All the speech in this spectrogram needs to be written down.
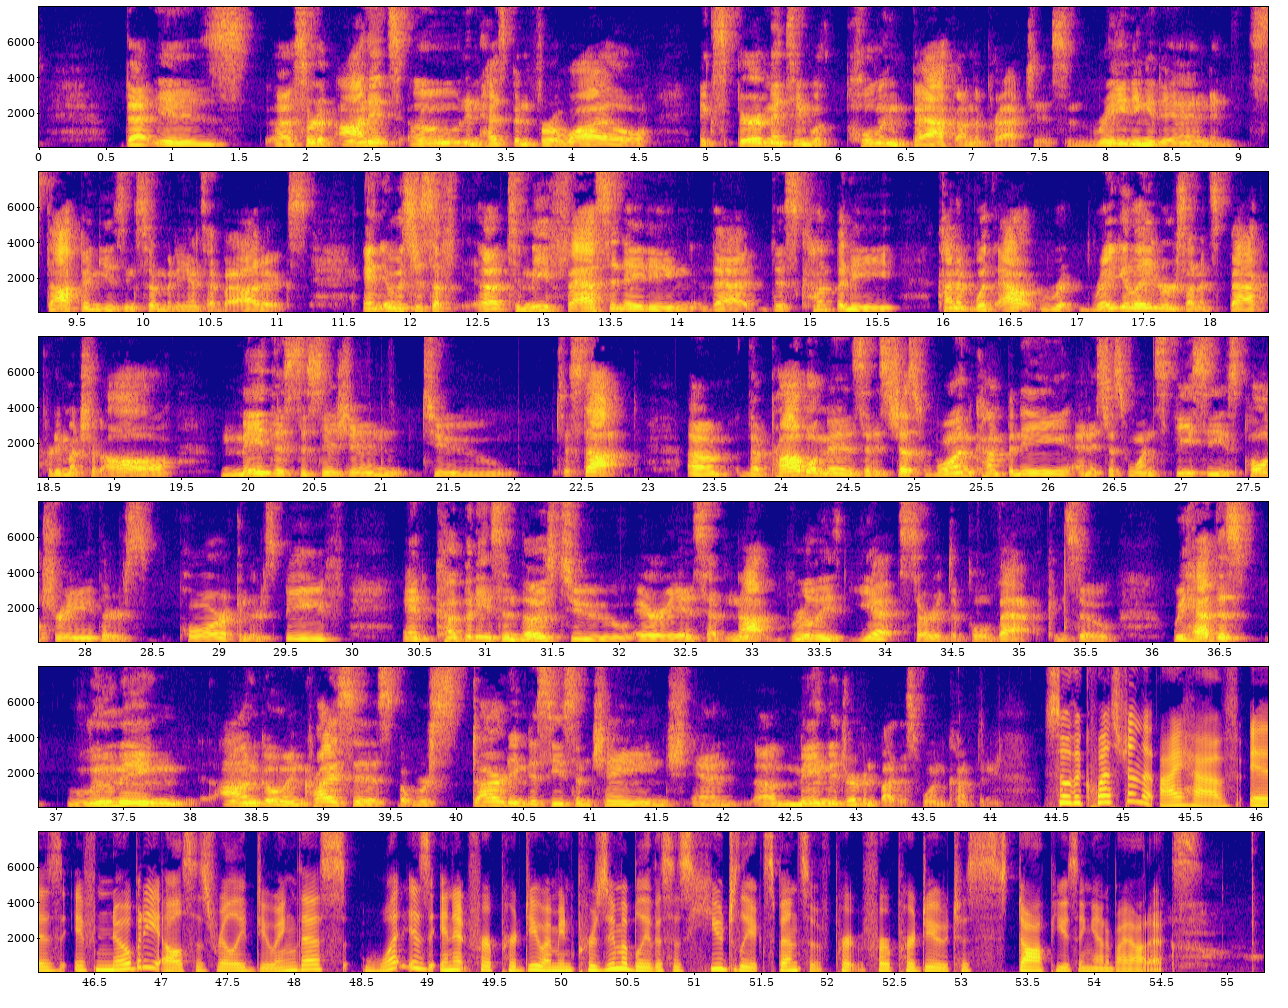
that is uh, sort of on its own and has been for a while experimenting with pulling back on the practice and reining it in and stopping using so many antibiotics. And it was just a, uh, to me fascinating that this company, kind of without re- regulators on its back pretty much at all, made this decision to to stop. Um, the problem is that it's just one company and it's just one species poultry. There's pork and there's beef, and companies in those two areas have not really yet started to pull back. And so we have this looming, ongoing crisis, but we're starting to see some change, and uh, mainly driven by this one company. So, the question that I have is if nobody else is really doing this, what is in it for Perdue? I mean, presumably, this is hugely expensive per, for Perdue to stop using antibiotics.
